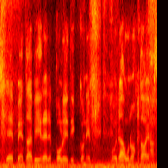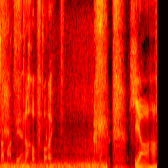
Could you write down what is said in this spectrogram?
SDPn tai vihreiden poliitikko, niin voidaan unohtaa ihan saman tien. No voi. Jaha.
